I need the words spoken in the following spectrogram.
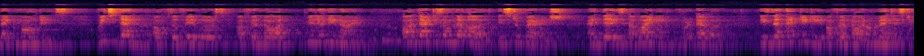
like mountains. Which then of the favors of your Lord will you deny? All that is on the earth is to perish, and there is abiding forever, is the entity of your Lord majestic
